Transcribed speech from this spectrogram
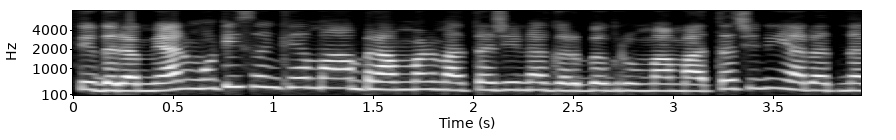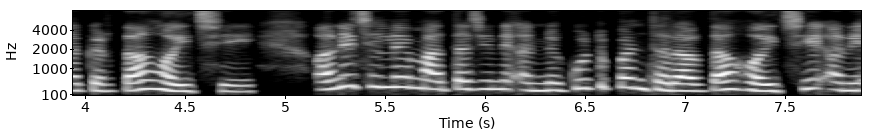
તે દરમિયાન મોટી સંખ્યામાં આ બ્રાહ્મણ માતાજીના ગર્ભગૃહમાં માતાજીની આરાધના કરતા હોય છે અને છેલ્લે માતાજીને અન્નકૂટ પણ ધરાવતા હોય છે અને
